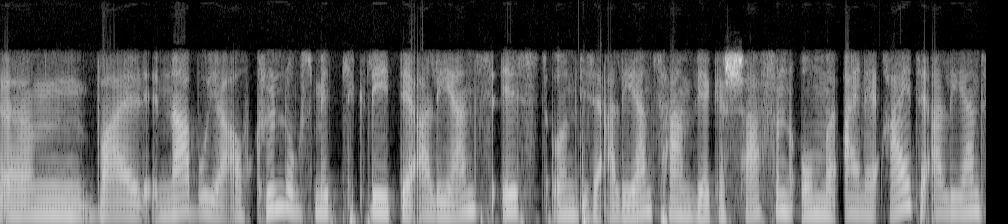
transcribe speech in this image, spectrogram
ähm, weil NABU ja auch Gründungsmitglied der Allianz ist und diese Allianz haben wir geschaffen, um eine breite Allianz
